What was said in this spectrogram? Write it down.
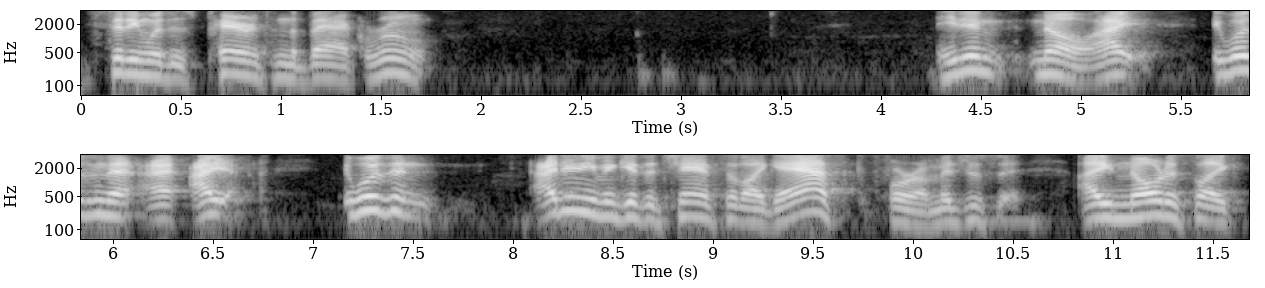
sitting with his parents in the back room. He didn't no, I it wasn't that I, I it wasn't I didn't even get the chance to like ask for him. It's just I noticed like,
